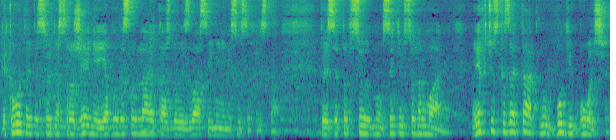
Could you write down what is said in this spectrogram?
для кого-то это сегодня сражение, я благословляю каждого из вас именем Иисуса Христа. То есть это все, ну, с этим все нормально. Но я хочу сказать так, ну, в Боге больше.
